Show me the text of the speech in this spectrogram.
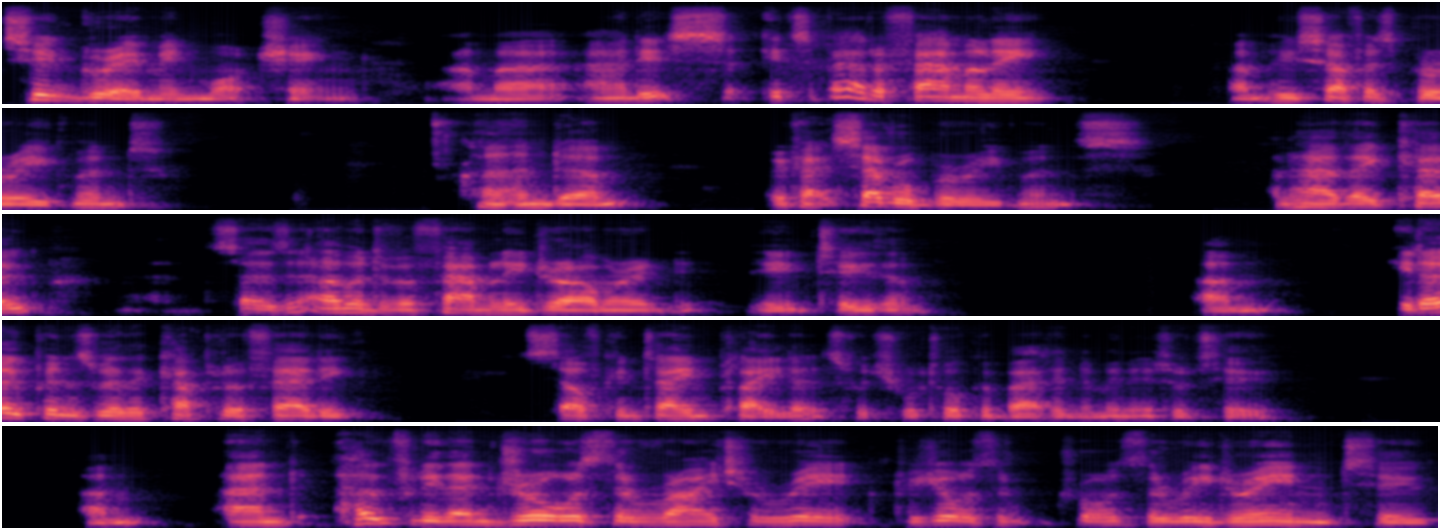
too grim in watching. Um, uh, and it's it's about a family um, who suffers bereavement, and um, in fact several bereavements, and how they cope. So there's an element of a family drama in, in, to them. Um, it opens with a couple of fairly self-contained playlets, which we'll talk about in a minute or two, um, and hopefully then draws the writer in, draws the, draws the reader into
